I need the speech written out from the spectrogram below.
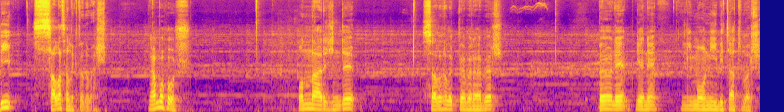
Bir salatalık tadı var. Ama hoş. Onun haricinde salatalıkla beraber böyle gene limoni bir tat var.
